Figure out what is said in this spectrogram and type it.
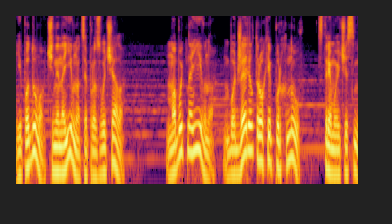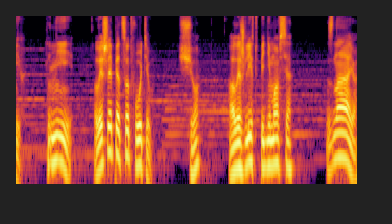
і подумав, чи не наївно це прозвучало. Мабуть, наївно, бо Джеріл трохи пурхнув, стримуючи сміх. Ні, лише 500 футів. Що? Але ж ліфт піднімався. Знаю.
